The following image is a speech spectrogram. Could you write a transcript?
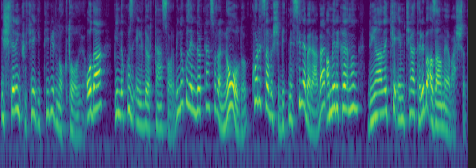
İşlerin kötüye gittiği bir nokta oluyor. O da 1954'ten sonra. 1954'ten sonra ne oldu? Kore Savaşı bitmesiyle beraber Amerika'nın dünyadaki emtia talebi azalmaya başladı.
